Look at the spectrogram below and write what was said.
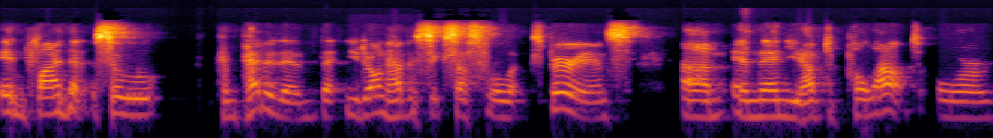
and find that so competitive that you don't have a successful experience um, and then you have to pull out or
